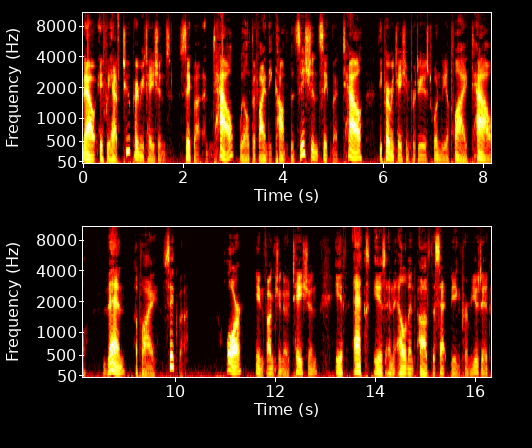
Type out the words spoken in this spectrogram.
Now, if we have two permutations, sigma and tau, we'll define the composition sigma tau, the permutation produced when we apply tau, then apply sigma. Or, in function notation, if x is an element of the set being permuted,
